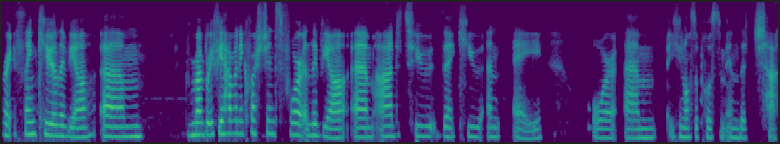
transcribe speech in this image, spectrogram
Great, thank you, Olivia. Um, remember, if you have any questions for Olivia, um, add to the Q&A or um, you can also post them in the chat.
